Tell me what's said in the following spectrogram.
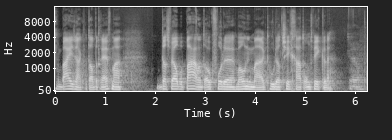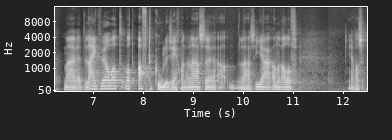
een bijzaak wat dat betreft. Maar dat is wel bepalend ook voor de woningmarkt hoe dat zich gaat ontwikkelen. Ja. Maar het lijkt wel wat, wat af te koelen, zeg maar. De laatste, de laatste jaar, anderhalf, ja, was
